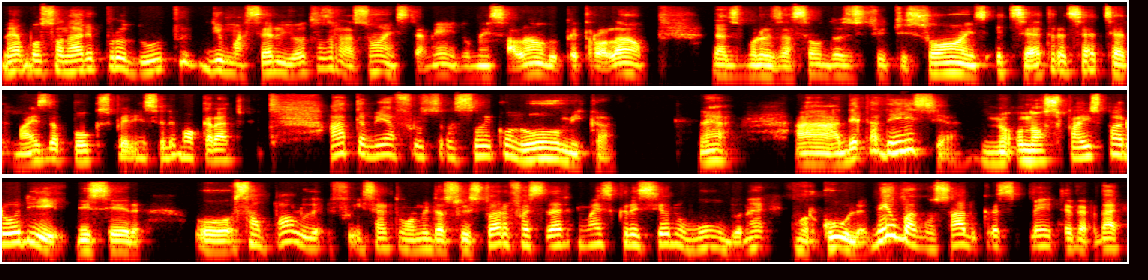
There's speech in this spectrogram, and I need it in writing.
Né, Bolsonaro é produto de uma série de outras razões também, do mensalão, do petrolão, da desmoralização das instituições, etc, etc, etc, mais da pouca experiência democrática. Há também a frustração econômica, né? a decadência. O nosso país parou de, de ser o São Paulo, em certo momento da sua história, foi a cidade que mais crescia no mundo, né? Com orgulho. Meio bagunçado o crescimento, é verdade,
